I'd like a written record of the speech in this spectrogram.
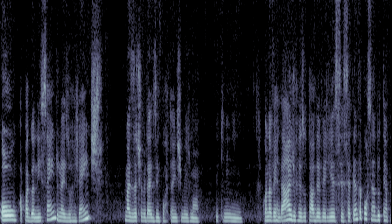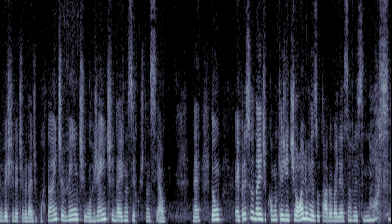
ou apagando incêndio nas urgentes, mas as atividades importantes mesmo, ó, pequenininho. Quando na verdade o resultado deveria ser 70% do tempo investido em atividade importante, 20 urgente e 10 no circunstancial, né? Então, é impressionante como que a gente olha o resultado da avaliação e fala assim, nossa,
